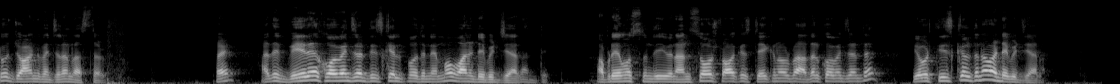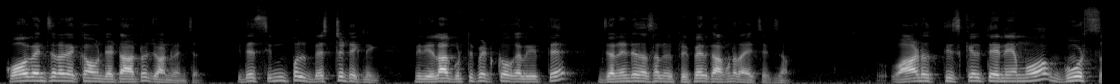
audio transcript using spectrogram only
to joint venture అని రాస్తాడు. రైట్ అదే వేరే కోవెంచర్ తీసుకెళ్ళిపోతేనేమో వాడిని డెబిట్ చేయాలి అంతే. అప్పుడు ఏమొస్తుంది? Even unsold stock is taken over by other coventurer అంటే ఎవరు తీసుకెళ్తున్నా వాడిని డెబిట్ చేయాలి. Coventurer account debtor to joint venture ఇదే సింపుల్ బెస్ట్ టెక్నిక్ మీరు ఇలా గుర్తుపెట్టుకోగలిగితే జనరేటర్స్ అసలు మీరు ప్రిపేర్ కాకుండా రాయొచ్చు ఎగ్జామ్ వాడు తీసుకెళ్తేనేమో goods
